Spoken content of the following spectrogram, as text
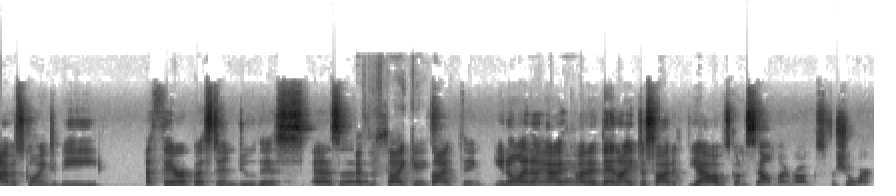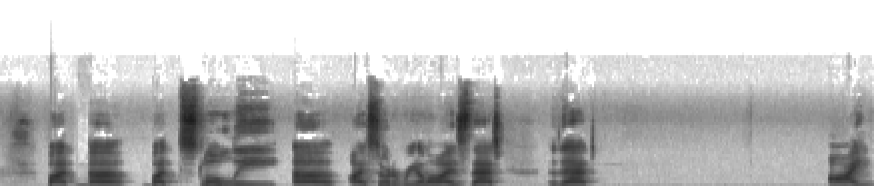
I was going to be a therapist and do this as a as a side gig, side thing, you know. And I, okay. I kind of then I decided, yeah, I was going to sell my rugs for sure. But mm-hmm. uh, but slowly, uh, I sort of realized that that I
